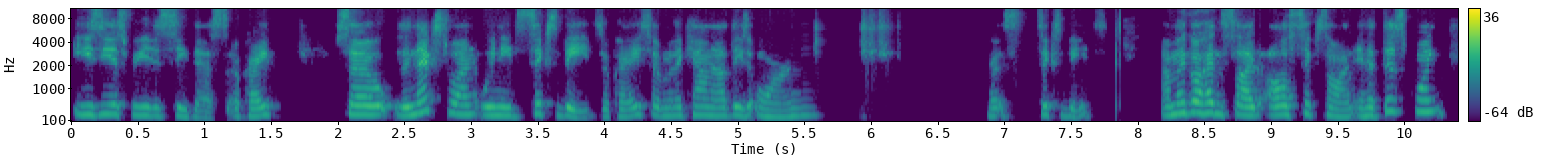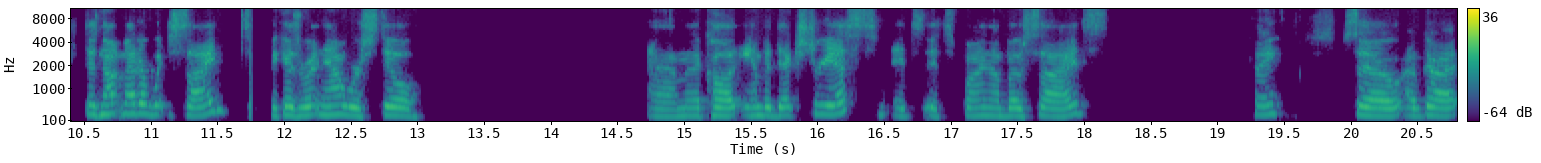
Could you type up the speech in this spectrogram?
easiest for you to see this. Okay. So the next one, we need six beads. Okay. So I'm going to count out these orange. six beads. I'm going to go ahead and slide all six on. And at this point, does not matter which side, because right now we're still, I'm going to call it ambidextrous. It's, it's fine on both sides. Okay. So I've got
